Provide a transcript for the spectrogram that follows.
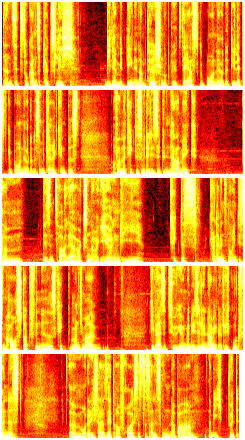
dann sitzt du ganz plötzlich wieder mit denen am Tisch. Und ob du jetzt der Erstgeborene oder die Letztgeborene oder das mittlere Kind bist, auf einmal kriegt es wieder diese Dynamik. Ähm, wir sind zwar alle erwachsen, aber irgendwie kriegt es, gerade wenn es noch in diesem Haus stattfindet, es kriegt manchmal diverse Züge. Und wenn du diese Dynamik natürlich gut findest ähm, oder dich da sehr drauf freust, ist das alles wunderbar. Aber ich würde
